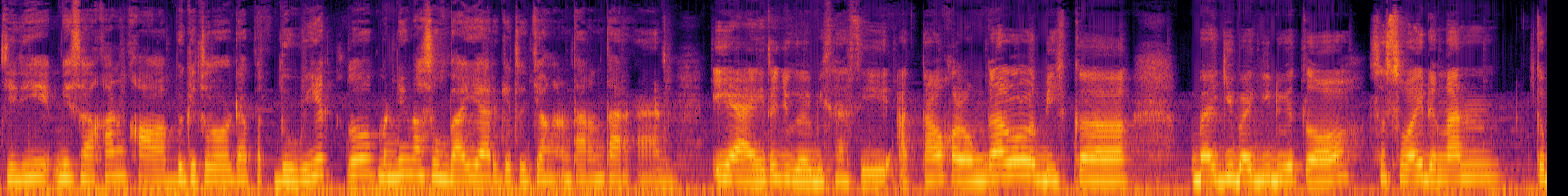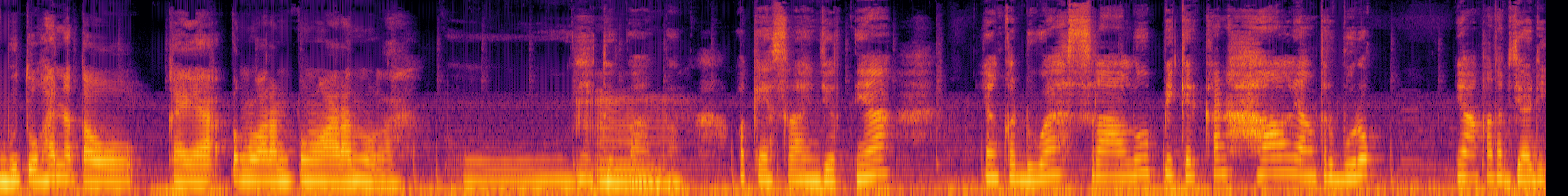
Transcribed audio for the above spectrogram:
Jadi misalkan kalau begitu lo dapet duit, lo mending langsung bayar gitu, jangan entar-entar kan. Iya, itu juga bisa sih. Atau kalau enggak lo lebih ke bagi-bagi duit lo sesuai dengan kebutuhan atau kayak pengeluaran-pengeluaran lo lah. Oh, gitu Mm-mm. paham, paham. Oke, selanjutnya yang kedua selalu pikirkan hal yang terburuk yang akan terjadi.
